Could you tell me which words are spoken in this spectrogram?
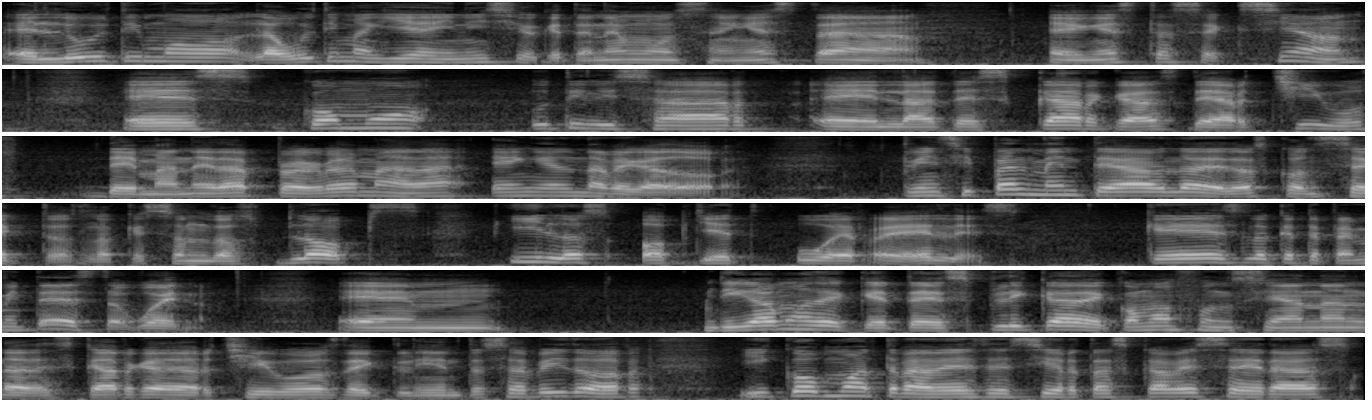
El último, la última guía de inicio que tenemos en esta, en esta sección es cómo utilizar eh, las descargas de archivos de manera programada en el navegador. Principalmente habla de dos conceptos, lo que son los blobs y los object URLs. ¿Qué es lo que te permite esto? Bueno, em, digamos de que te explica de cómo funcionan la descarga de archivos de cliente servidor y cómo a través de ciertas cabeceras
